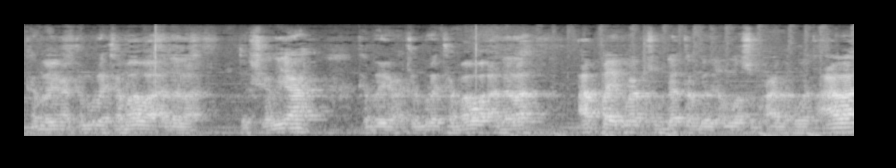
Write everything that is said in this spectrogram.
karena yang akan mereka bawa adalah syariah, karena yang akan mereka bawa adalah apa yang langsung datang dari Allah Subhanahu wa taala,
